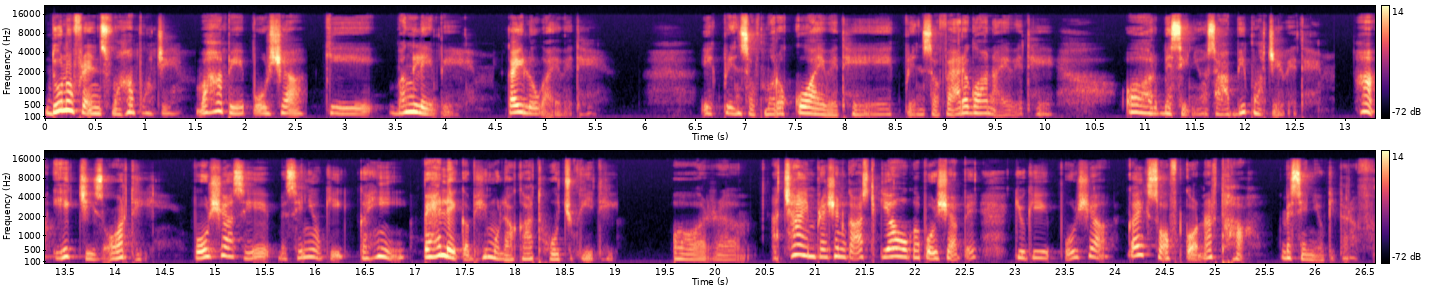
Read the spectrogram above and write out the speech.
दोनों फ्रेंड्स वहाँ पहुँचे। वहाँ पे पोर्शिया के बंगले पे कई लोग आए हुए थे। एक प्रिंस ऑफ़ मोरक्को आए हुए थे, एक प्रिंस ऑफ़ एरागॉन आए हुए थे और बेसेनियो साहब भी पहुँचे हुए थे। हाँ एक चीज़ और थी पोर्शिया से बेसेनियो की कहीं पहले कभी मुलाकात हो चुकी थी। और अच्छा इम्प्रेशन कास्ट किया होगा पोर्शिया पे, क्योंकि पोर्शिया का एक सॉफ्ट कॉर्नर था बेसेनियो की तरफ़।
